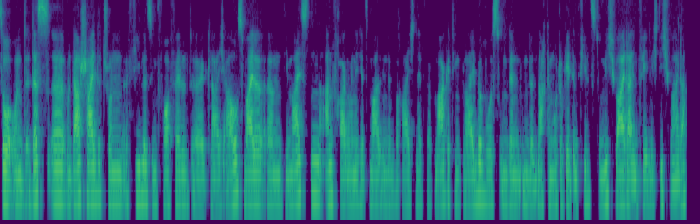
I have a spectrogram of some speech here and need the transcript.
So, und, das, äh, und da scheidet schon vieles im Vorfeld äh, gleich aus, weil ähm, die meisten Anfragen, wenn ich jetzt mal in dem Bereich Network Marketing bleibe, wo es um den, um den, nach dem Motto geht, empfiehlst du mich weiter, empfehle ich dich weiter,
